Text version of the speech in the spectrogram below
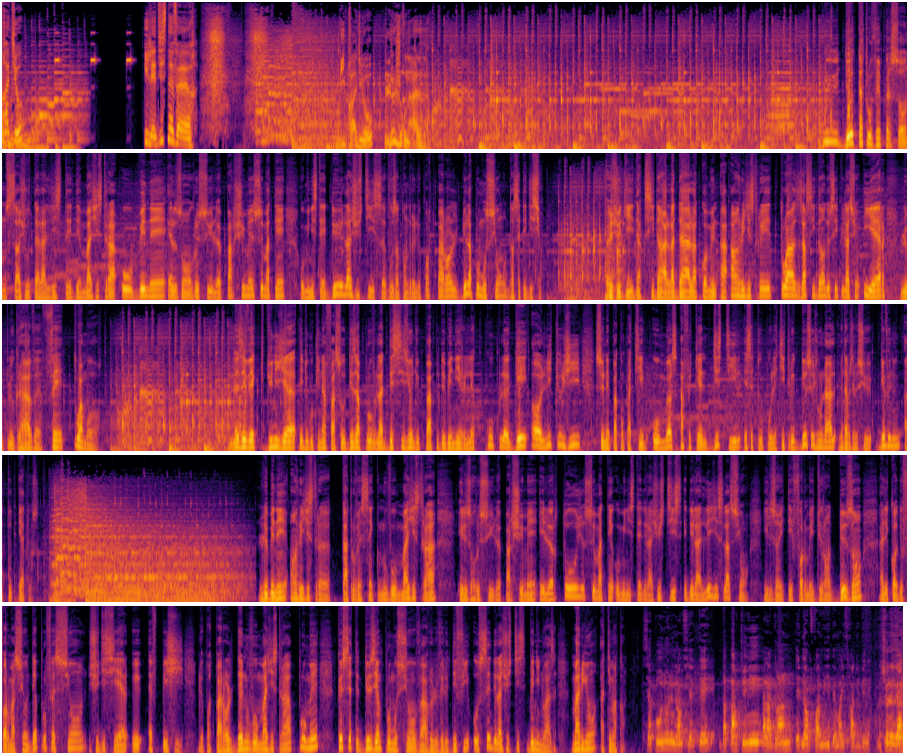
Bip Radio. Il est 19h. Bip Radio, le journal. Plus de 80 personnes s'ajoutent à la liste des magistrats au Bénin. Elles ont reçu le parchemin ce matin au ministère de la Justice. Vous entendrez le porte-parole de la promotion dans cette édition. Un jeudi d'accident à Lada, la commune a enregistré trois accidents de circulation hier. Le plus grave fait trois morts. Les évêques du Niger et du Burkina Faso désapprouvent la décision du pape de bénir les couples gays hors liturgie. Ce n'est pas compatible aux mœurs africaines, disent-ils. Et c'est tout pour les titres de ce journal. Mesdames et messieurs, bienvenue à toutes et à tous. Le Bénin enregistre 85 nouveaux magistrats. Ils ont reçu le parchemin et leur toge ce matin au ministère de la Justice et de la Législation. Ils ont été formés durant deux ans à l'école de formation des professions judiciaires EFPJ. Le porte-parole des nouveaux magistrats promet que cette deuxième promotion va relever le défi au sein de la justice béninoise. Marion Atimakan. C'est pour nous une grande fierté d'appartenir à la grande et noble famille des magistrats du Bénin. Monsieur le garde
